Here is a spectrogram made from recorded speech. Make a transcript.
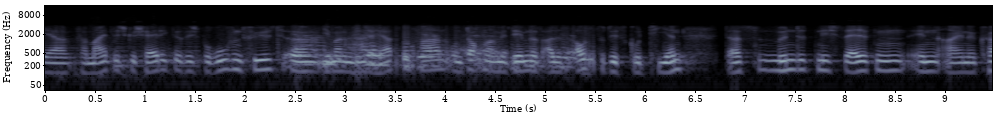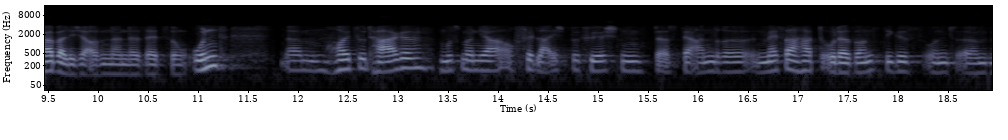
der vermeintlich Geschädigte sich berufen fühlt, äh, jemandem hinterherzufahren und doch mal mit dem das alles auszudiskutieren. Das mündet nicht selten in eine körperliche Auseinandersetzung. Und ähm, heutzutage muss man ja auch vielleicht befürchten, dass der andere ein Messer hat oder sonstiges. Und ähm,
